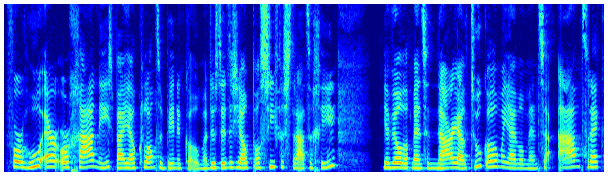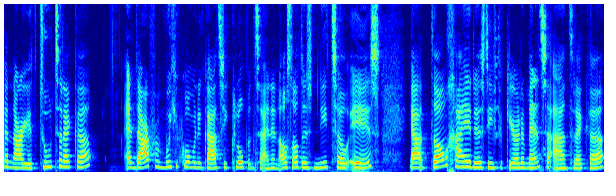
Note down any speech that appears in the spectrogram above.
voor hoe er organisch bij jouw klanten binnenkomen. Dus dit is jouw passieve strategie. Je wil dat mensen naar jou toe komen. Jij wil mensen aantrekken, naar je toe trekken. En daarvoor moet je communicatie kloppend zijn. En als dat dus niet zo is, ja, dan ga je dus die verkeerde mensen aantrekken.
